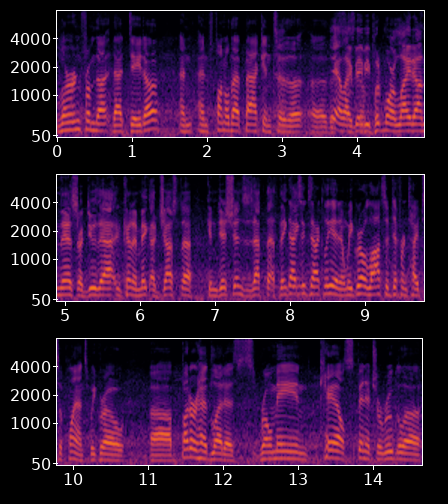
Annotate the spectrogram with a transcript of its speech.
learn from that, that data, and, and funnel that back into yeah. the, uh, the Yeah, system. like maybe put more light on this, or do that, and kind of make, adjust the conditions, is that that thinking? That's exactly it, and we grow lots of different types of plants. We grow uh, butterhead lettuce, romaine, kale, spinach, arugula,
